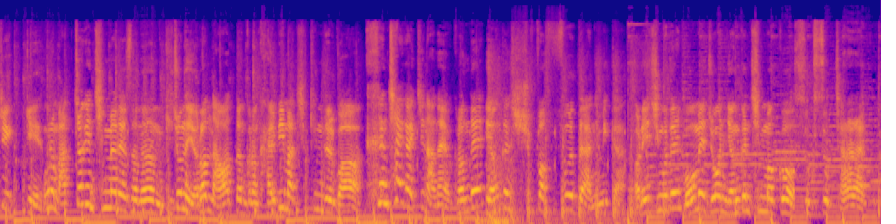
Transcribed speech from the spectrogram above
치킨. 오늘 맛적인 측면에서는 기존에 여러 나왔던 그런 갈비맛 치킨들과 큰 차이가 있진 않아요. 그런데 연근 슈퍼푸드 아닙니까? 어린 친구들 몸에 좋은 연근칩 먹고 쑥쑥 자라라고.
